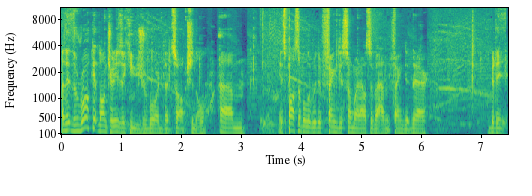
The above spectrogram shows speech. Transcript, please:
The rocket launcher is a huge reward that's optional. Um, it's possible I would have found it somewhere else if I hadn't found it there but it,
